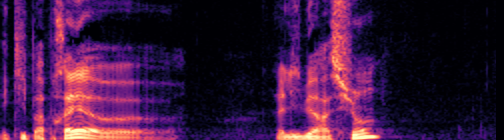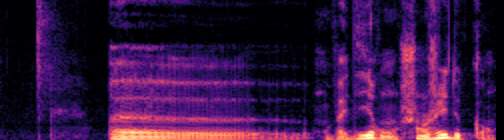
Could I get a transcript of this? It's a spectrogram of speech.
euh, et qui, après la libération, on va dire, ont changé de camp.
